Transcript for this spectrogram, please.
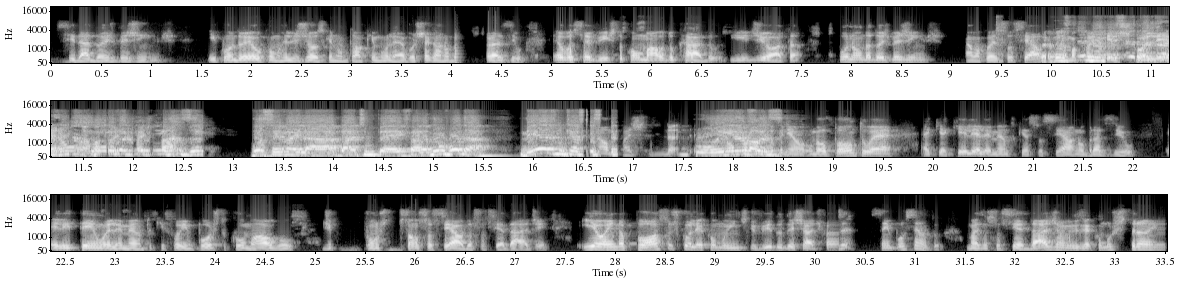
se dá dois beijinhos e quando eu, como religioso que não toca em mulher, vou chegar no Brasil, eu vou ser visto como mal educado e idiota por não dar dois beijinhos? É uma coisa social, é uma coisa que eles escolheram, é uma coisa que faz parte. Você vai lá, bate o pé e fala, não vou dar. Mesmo que a sociedade... Não, mas não fazer... opinião. O meu ponto é, é que aquele elemento que é social no Brasil, ele tem um elemento que foi imposto como algo de construção social da sociedade, e eu ainda posso escolher como indivíduo deixar de fazer, 100%. Mas a sociedade vai me ver como estranho.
